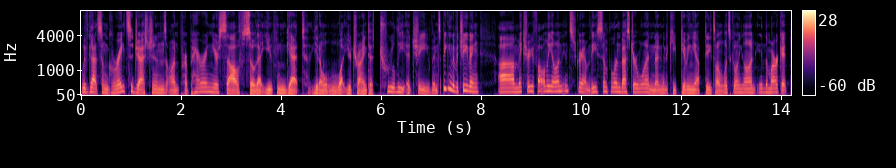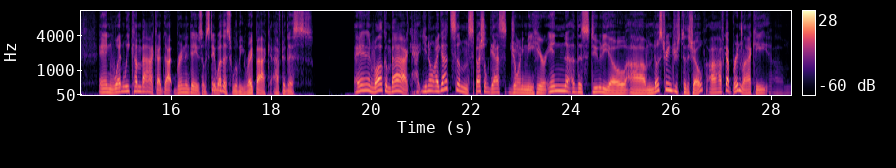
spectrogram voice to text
We've got some great suggestions on preparing yourself so that you can get, you know, what you're trying to truly achieve. And speaking of achieving, uh, make sure you follow me on Instagram, the Simple Investor One. I'm going to keep giving you updates on what's going on in the market. And when we come back, I've got Bryn and Dave. So stay with us. We'll be right back after this. And welcome back. You know, I got some special guests joining me here in the studio. Um, no strangers to the show. Uh, I've got Bryn Lackey. Um,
